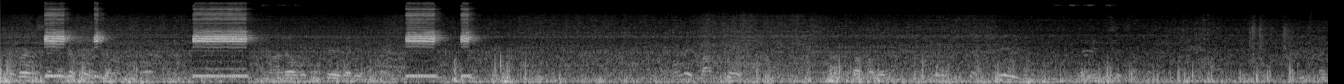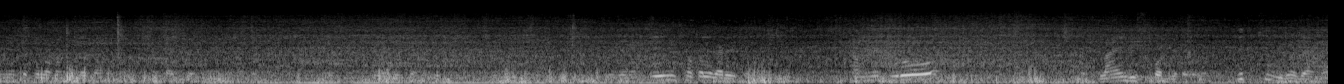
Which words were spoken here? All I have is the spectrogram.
আপনার সেদিকে চলতে হবে নাহলে অবধি পেয়ে গাড়ি অনেক বাচ্চা রাস্তা ভালো এই নিচে চাপে। স্থানীয় একটা পোলাপানগুলো তো বাইকে। এই সকল গাড়ি সামনে পুরো ব্লাইন্ড স্পট যেটা বলে, কিচ্ছু বোঝা যায় না।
